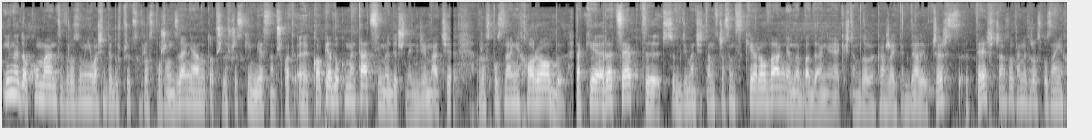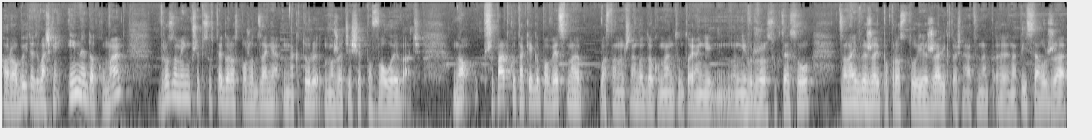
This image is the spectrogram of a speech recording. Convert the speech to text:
Inny dokument w rozumieniu właśnie tego przepisów rozporządzenia, no to przede wszystkim jest na przykład e, kopia dokumentacji medycznej, gdzie macie rozpoznanie choroby, takie recepty, gdzie macie tam czasem skierowania na badania jakieś tam do lekarza i tak dalej. Też często tam jest rozpoznanie choroby i to jest właśnie inny dokument w rozumieniu przepisów tego rozporządzenia, na który możecie się powoływać. No, w przypadku takiego powiedzmy własnoręcznego dokumentu, to ja nie, no, nie wróżę sukcesu. Co najwyżej po prostu, jeżeli ktoś nawet nap- napisał, że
